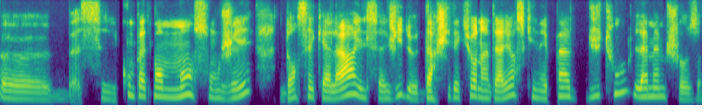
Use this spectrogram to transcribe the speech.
heu, bah, c'est complètement mensonger. Dans ces cas-là, il s'agit d'architecture d'intérieur, ce qui n'est pas du tout la même chose.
